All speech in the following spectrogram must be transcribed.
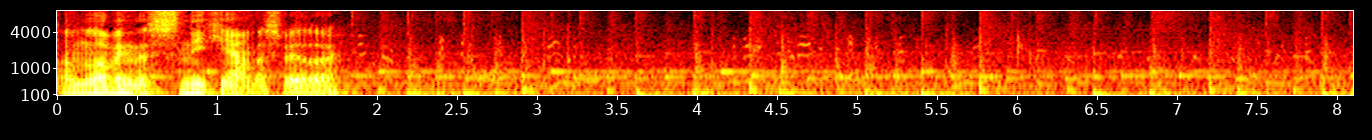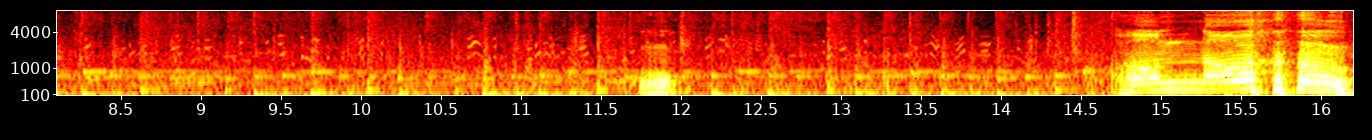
I'm loving this sneaky atmosphere though. Ooh. Oh no!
